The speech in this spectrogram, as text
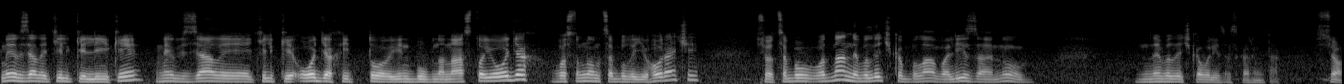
Ми взяли тільки ліки, ми взяли тільки одяг, і то він був на нас той одяг. В основному це були його речі. Все, це був одна невеличка була валіза, ну невеличка валіза, скажімо так. Все.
